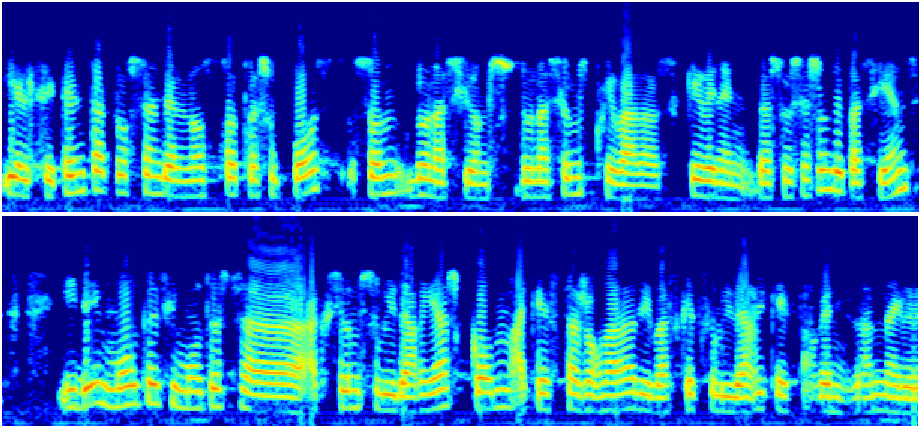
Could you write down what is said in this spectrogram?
i el 70% del nostre pressupost són donacions, donacions privades que venen d'associacions de pacients i de moltes i moltes uh, accions solidàries com aquesta jornada de bàsquet solidari que està organitzant el,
